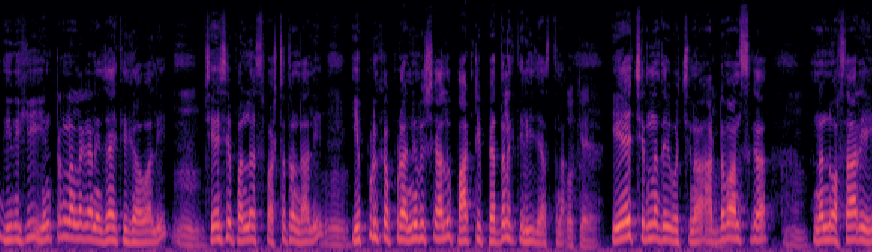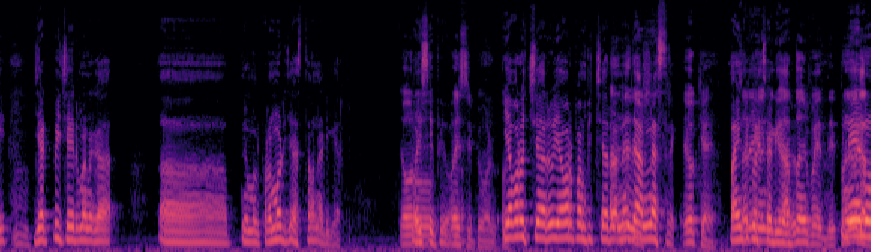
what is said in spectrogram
దీనికి ఇంటర్నల్గా నిజాయితీ కావాలి. చేసే పనిలో స్పష్టత ఉండాలి. ఎప్పటికప్పుడు అన్ని విషయాలు పార్టీ పెద్దలకు తెలియజేస్తున్నా. ఓకే. ఏ చిన్నది వచ్చినా అడ్వాన్స్గా నన్ను ఒకసారి జడ్పీ చైర్మన్గా మిమ్మల్ని ప్రమోట్ చేస్తామని అడిగారు. వైసీపీ. వైసీపీ వాళ్ళు. ఎవరు వచ్చారు ఎవరు పంపించారు అనేది అన్నెసరీ ఓకే. మా ఇంటికి వచ్చి అడిగారు. నేను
